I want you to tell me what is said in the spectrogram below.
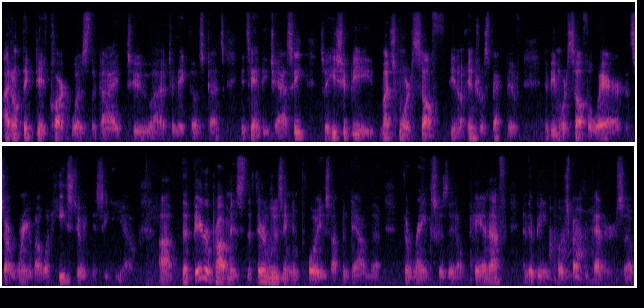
I don't think Dave Clark was the guy to uh, to make those cuts. It's Andy Jassy, so he should be much more self, you know, introspective and be more self-aware and start worrying about what he's doing as CEO. Uh, the bigger problem is that they're losing employees up and down the the ranks because they don't pay enough and they're being poached uh-huh. by competitors. So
